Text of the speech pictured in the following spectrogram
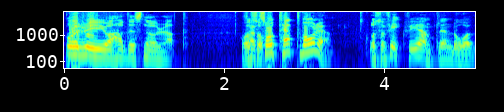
och Rio hade snurrat. Så, Och att så, så tätt var det. Och så fick vi egentligen då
